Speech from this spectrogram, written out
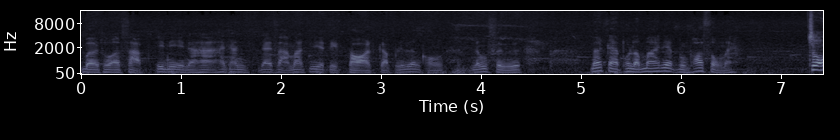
เบอร์โทรศัพท์ที่นี่นะฮะให้ท่านได้สามารถที่จะติดต่อกับในเรื่องของหนังสือ แม้แต่ผลไม้เนี่ยหลวงพ่อส่งไหมส่ง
